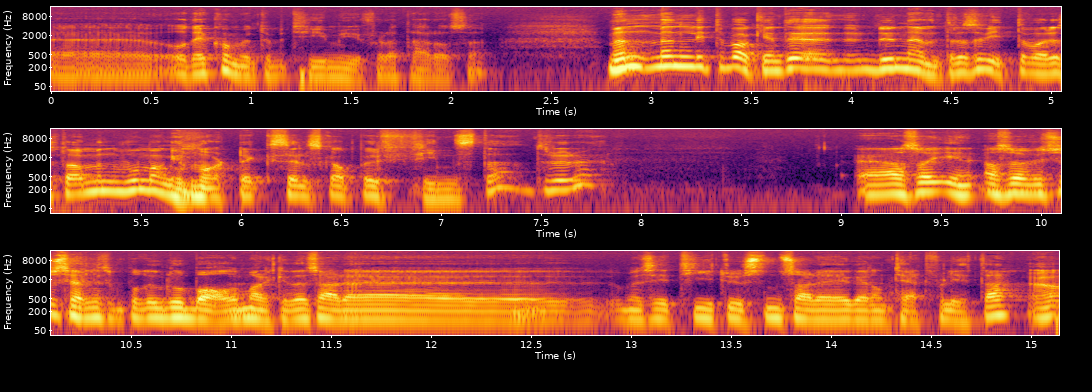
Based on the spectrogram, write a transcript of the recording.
Uh, og det kommer jo til å bety mye for dette her også. Men, men litt tilbake igjen til, Du nevnte det så vidt det var i stad, men hvor mange Martech-selskaper fins det, tror du? Eh, Altså, in, altså Hvis du ser litt på det globale markedet, så er det om jeg sier 10 000, så er det garantert for lite. Ja,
